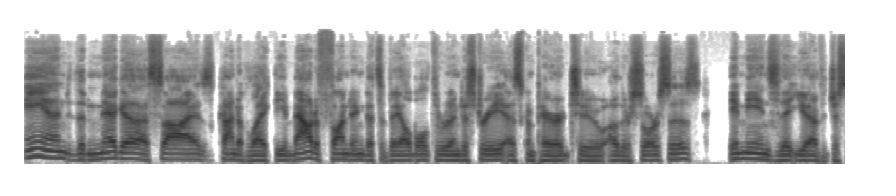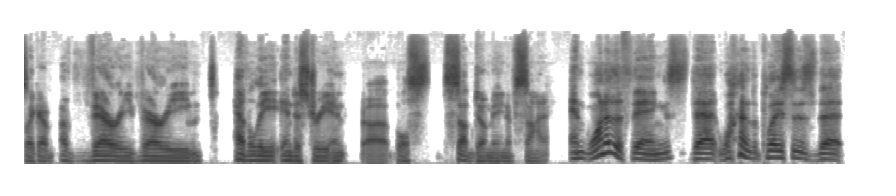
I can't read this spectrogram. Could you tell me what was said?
And the mega size, kind of like the amount of funding that's available through industry as compared to other sources, it means that you have just like a, a very, very heavily industry and uh, well, subdomain of science. And one of the things that one of the places that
